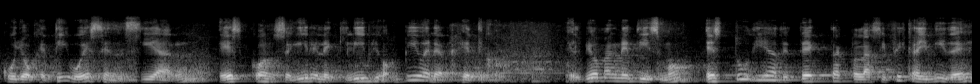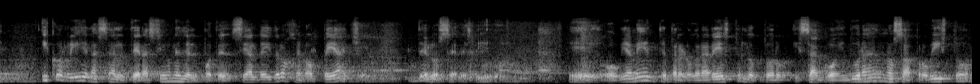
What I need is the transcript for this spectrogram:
cuyo objetivo esencial es conseguir el equilibrio bioenergético. El biomagnetismo estudia, detecta, clasifica y mide y corrige las alteraciones del potencial de hidrógeno, pH, de los seres vivos. Eh, obviamente, para lograr esto, el doctor Isaac Goin Durán nos ha provisto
